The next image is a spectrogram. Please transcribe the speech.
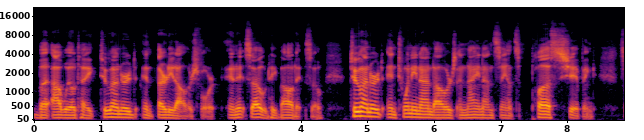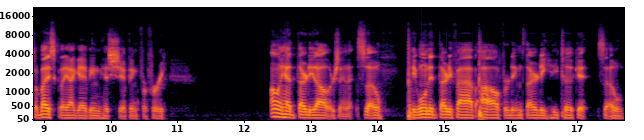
but I will take $230 for it. And it sold. He bought it. So $229.99 plus shipping. So basically, I gave him his shipping for free only had $30 in it. So he wanted 35. I offered him 30. He took it. So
